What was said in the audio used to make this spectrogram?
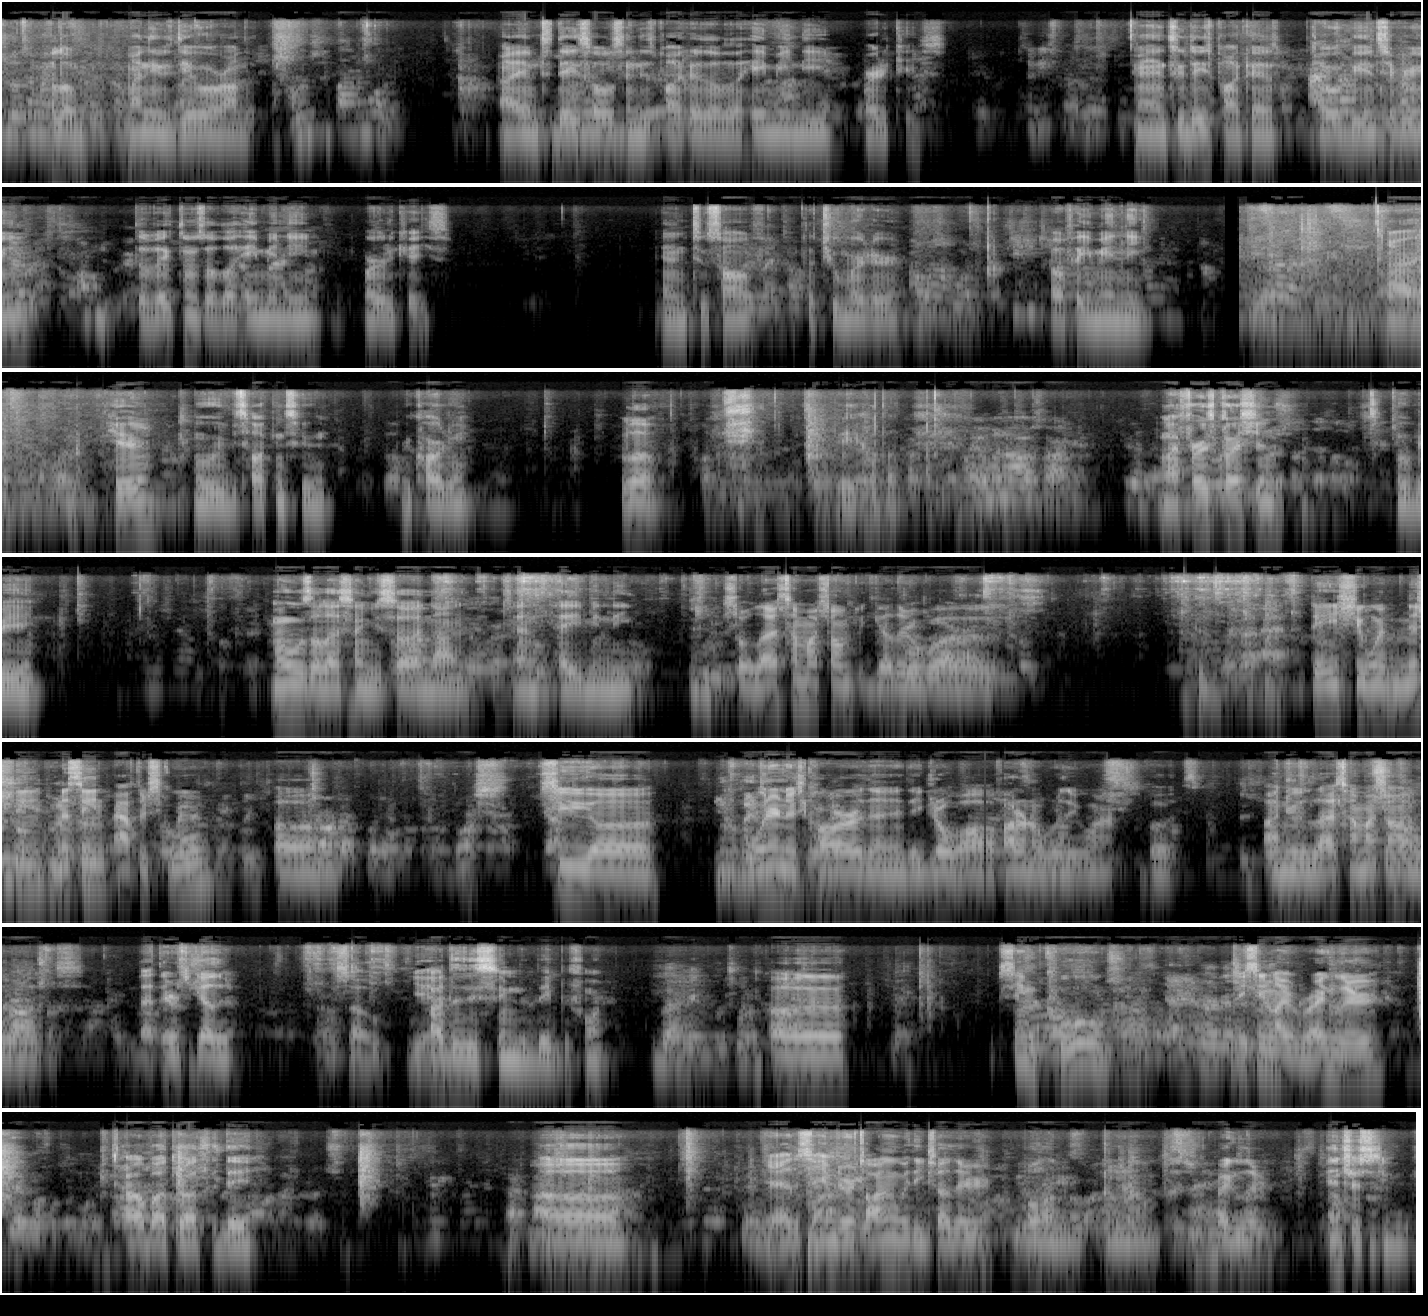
Hello, my name is Diego Aranda. I am today's host in this podcast of the Hae Min murder case. And in today's podcast, I will be interviewing the victims of the Hae Min murder case and to solve the true murder of Hae Min. Alright, here we will be talking to Ricardo. Hello. Hey, hold on. My first question will be When was the last time you saw Adnan and Hey Mini? So last time I saw them together was the day she went missing missing after school. Um, she uh went in his car, then they drove off. I don't know where they went, but I knew the last time I saw them was that they were together. So yeah. How did it seem the day before? Uh, seem cool. They seem like regular. How about throughout the day? Uh, yeah, the same. They were talking with each other, holding, you know, regular. Interesting.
